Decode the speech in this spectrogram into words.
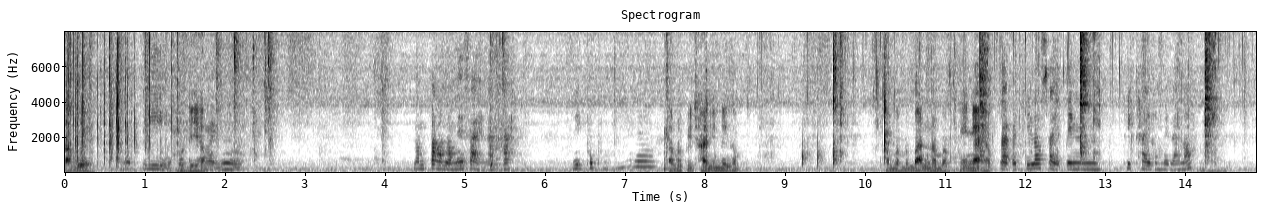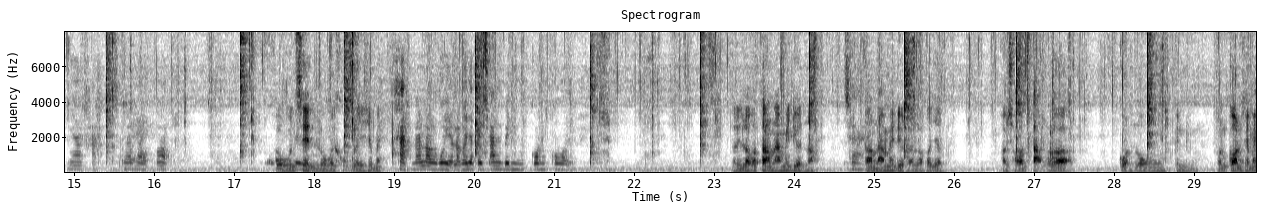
ตามด้วยรสดีรสดีครับหน่อยหนึงน้ำตาลเราไม่ใส่นะคะ นี่พวกผมนิดนึงตามด้วยพริกไทยนิดนึงครับทำแบบบ้านๆทำแบบง่ายๆครับแต่เมื่อกี้เราใส่เป็นพริกไทยลงไปแล้วเนาะเนี่ยค่ะ แล้วเราก็คลุเอากวุ้นลยเส้นลงไปคลุกเลยใช่ไหมค่ะ แล้วเราก็เดี๋ยวเราก็จะไปปั้นเป็นก้อนตอนนี้เราก็ตั้งน้ำให้เดือดเนาะๆใช่ตั้งน้ำให้เดือดแล้วเราก็จะเอาช้อนตักแล้วก็กดลงเป็นก้อนๆใช่ไหม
